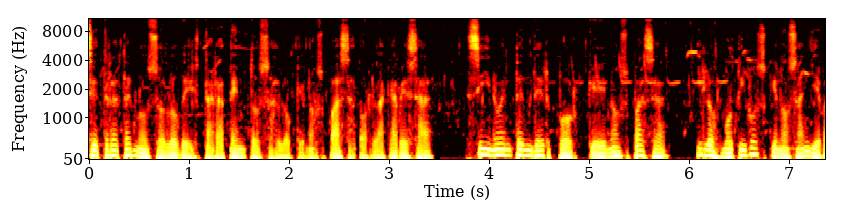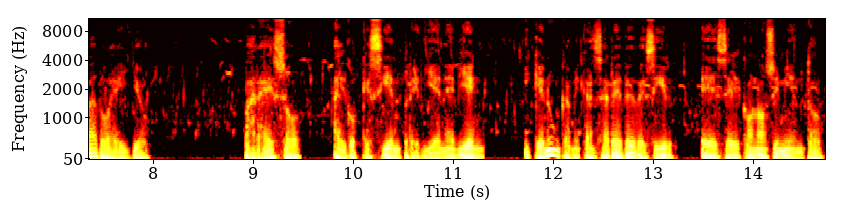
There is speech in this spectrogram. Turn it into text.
Se trata no solo de estar atentos a lo que nos pasa por la cabeza, sino entender por qué nos pasa y los motivos que nos han llevado a ello. Para eso, algo que siempre viene bien y que nunca me cansaré de decir es el conocimiento.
